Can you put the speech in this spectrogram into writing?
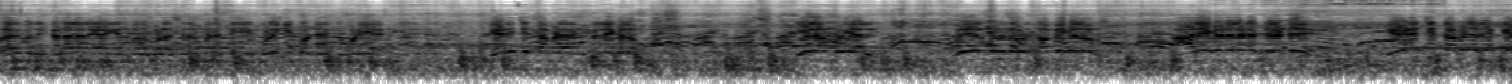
வருவது கடல் அலையா என்பது போல சிதம்பரத்தையே குலுக்கிக் கொண்டிருக்கக்கூடிய எழுச்சி தமிழரின் பிள்ளைகளும் இளம் புயல் வேல்முருகன் தம்பிகளும் அலைகடல் என திரண்டு எழுச்சி தமிழருக்கு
